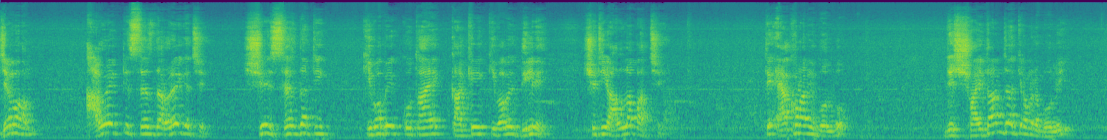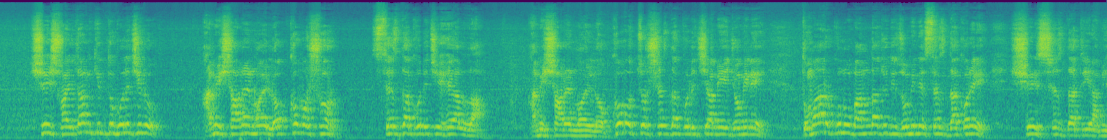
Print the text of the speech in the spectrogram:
যেমন, আরও একটি সেজদা রয়ে গেছে, সেই সেজদাটি কীভাবে, কোথায়, কাকে কীভাবে দিলে সেটি আল্লাহ পাচ্ছে। তো এখন আমি বলব যে শয়তান যাকে আমরা বলি, সেই শয়তান কিন্তু বলেছিল, আমি সাড়ে নয় লক্ষ বছর সেজদা করেছি হে আল্লাহ। আমি সাড়ে নয় লক্ষ বছর সেজদা করেছি আমি এই জমিনে। তোমার কোনো বান্দা যদি জমিনে সেজদা করে, সেই সেজদাটি আমি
